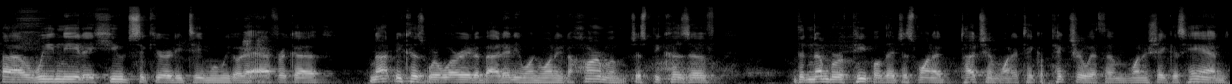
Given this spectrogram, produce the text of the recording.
Uh, we need a huge security team when we go to Africa, not because we're worried about anyone wanting to harm him, just because of the number of people that just want to touch him, want to take a picture with him, want to shake his hand,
